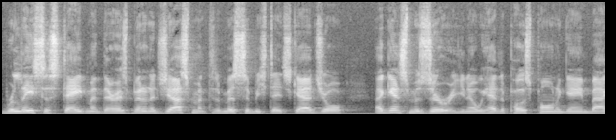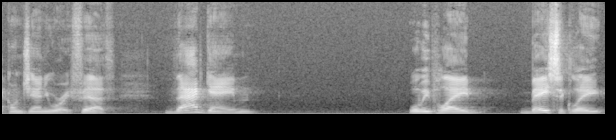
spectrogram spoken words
released a statement. There has been an adjustment to the Mississippi State schedule against Missouri. You know, we had to postpone a game back on January 5th. That game will be played basically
